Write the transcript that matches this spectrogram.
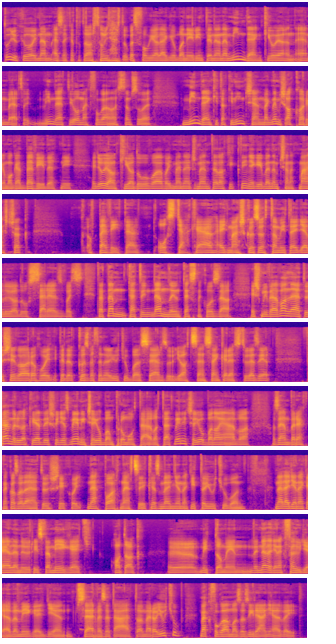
tudjuk jó, hogy nem ezeket a tartalomgyártókat fogja a legjobban érinteni, hanem mindenki olyan embert, vagy mindent jól megfogalmaztam, szóval mindenkit, aki nincsen, meg nem is akarja magát bevédetni egy olyan kiadóval, vagy menedzsmenttel, akik lényegében nem csinálnak más, csak a bevételt osztják el egymás között, amit egy előadó szerez, vagy tehát nem, tehát nem nagyon tesznek hozzá. És mivel van lehetőség arra, hogy például közvetlenül a YouTube-bal szerződj AdSense-en keresztül, ezért felmerül a kérdés, hogy ez miért nincsen jobban promotálva, tehát miért nincsen jobban ajánlva az embereknek az a lehetőség, hogy ne partnercéghez menjenek itt a YouTube-on, ne legyenek ellenőrizve még egy adag ö, mit tudom én, vagy ne legyenek felügyelve még egy ilyen szervezet által, mert a YouTube megfogalmaz az irányelveit.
